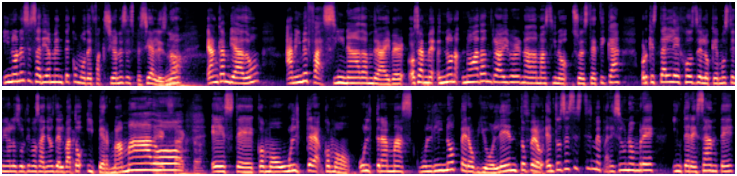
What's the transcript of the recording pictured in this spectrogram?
y no necesariamente como de facciones especiales, ¿no? No. Han cambiado. A mí me fascina Adam Driver. O sea, me- no, no- Adam Driver nada más, sino su estética, porque está lejos de lo que hemos tenido en los últimos años del vato hipermamado. Exacto. Este, como ultra, como ultra masculino, pero violento. Sí. Pero entonces este me parece un hombre interesante.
